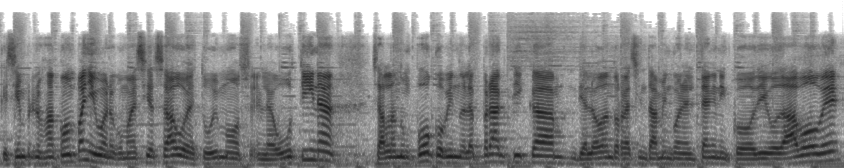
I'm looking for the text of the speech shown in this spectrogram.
que siempre nos acompaña. Y bueno, como decía Sau, estuvimos en la Agustina, charlando un poco, viendo la práctica, dialogando recién también con el técnico Diego Dabove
